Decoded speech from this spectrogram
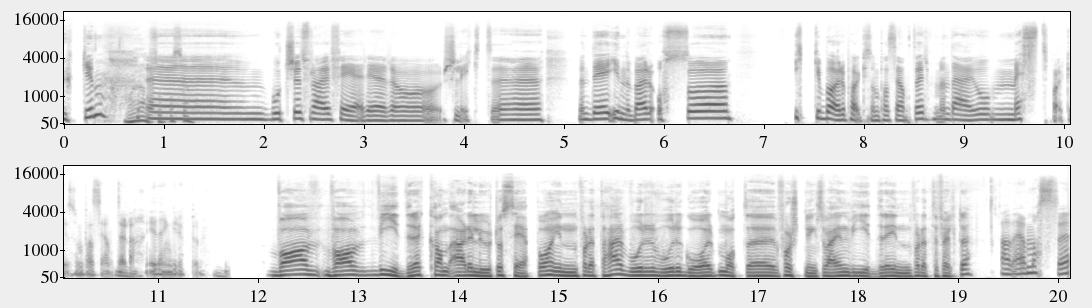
uken. Oh ja, eh, bortsett fra i ferier og slikt. Eh, men det innebærer også ikke bare Parkinson-pasienter, men det er jo mest Parkinson-pasienter da, i den gruppen. Hva, hva videre kan, er det lurt å se på innenfor dette her? Hvor, hvor går måte, forskningsveien videre innenfor dette feltet? Ja, det er masse,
